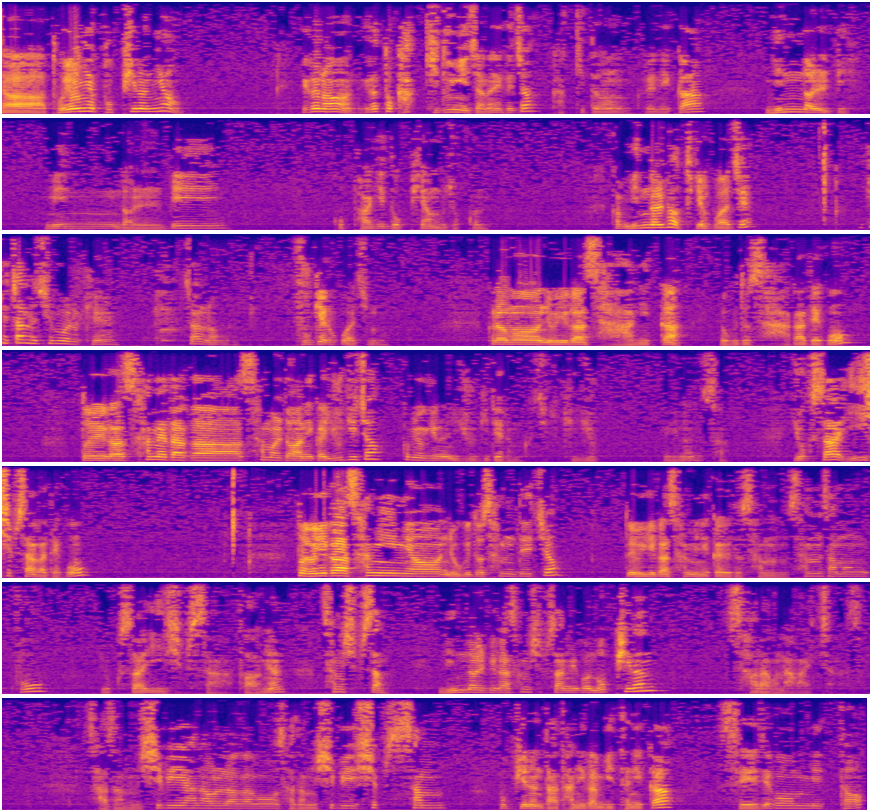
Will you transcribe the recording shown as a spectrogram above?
자, 도형의 부피는요, 이거는, 이것도 각 기둥이잖아요. 그죠? 각 기둥. 그러니까, 민 넓이, 민 넓이, 곱하기 높이야 무조건. 그럼 민 넓이 어떻게 구하지? 이렇게 자르지 뭐, 이렇게. 잘라. 두 개로 구하지 뭐. 그러면 여기가 4니까, 여기도 4가 되고, 또 여기가 3에다가 3을 더하니까 6이죠? 그럼 여기는 6이 되는 거지. 이렇게 6. 여기는 4. 6, 4, 24가 되고, 또 여기가 3이면 여기도 3 되죠? 또 여기가 3이니까 여기도 3. 3, 3은 9, 6, 4, 24. 더하면 33. 민넓이가 33이고 높이는 4라고 나와 있잖아. 4, 3, 12 하나 올라가고 4, 3, 12, 13 부피는 다 단위가 미터니까 세제곱미터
